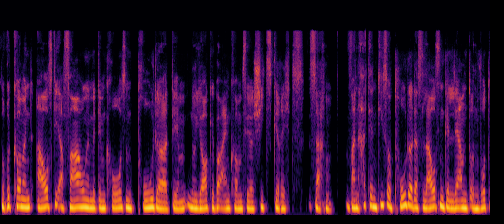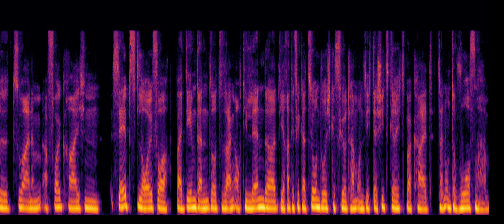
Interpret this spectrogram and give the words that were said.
zurückkommend auf die Erfahrungen mit dem großen Bruder, dem New York Übereinkommen für Schiedsgerichtssachen. Wann hat denn dieser Bruder das Laufen gelernt und wurde zu einem erfolgreichen Selbstläufer, bei dem dann sozusagen auch die Länder die Ratifikation durchgeführt haben und sich der Schiedsgerichtsbarkeit dann unterworfen haben.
